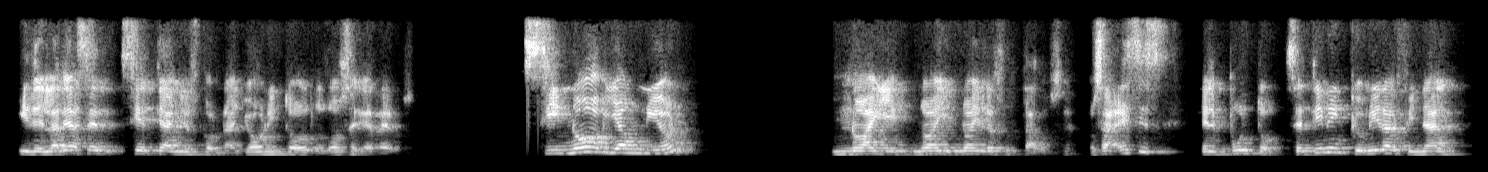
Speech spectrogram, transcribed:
y de la de hace 7 años con Nayón y todos los 12 guerreros. Si no había unión, no hay, no hay, no hay resultados. ¿eh? O sea, ese es el punto. Se tienen que unir al final.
